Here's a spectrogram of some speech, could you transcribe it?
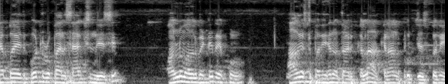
డెబ్బై ఐదు కోట్ల రూపాయలు శాంక్షన్ చేసి పనులు మొదలుపెట్టి రేపు ఆగస్టు పదిహేనో తారీఖు కల్లా ఆ కెనాల్ పూర్తి చేసుకొని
